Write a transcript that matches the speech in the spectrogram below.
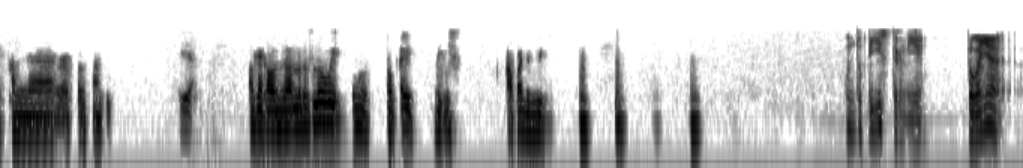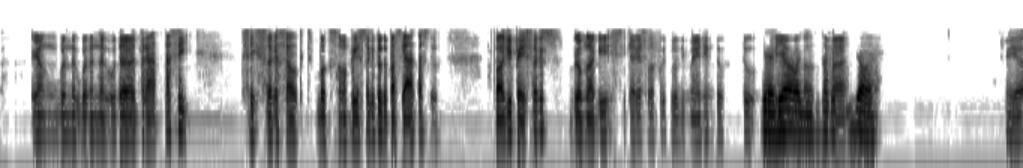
ikonnya Raptors nanti. Iya. Oke, kalau misalnya menurut lo, Wi, ini top 8 di East apa nih, Wi? Untuk di Eastern nih ya. Pokoknya yang bener-bener udah teratas sih Sixers, Celtics, Bucks sama Pacers itu udah pasti atas tuh. Apalagi Pacers belum lagi si Caris LeVert belum dimainin tuh. Tuh Ya, dia lagi tambah ya. Iya,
